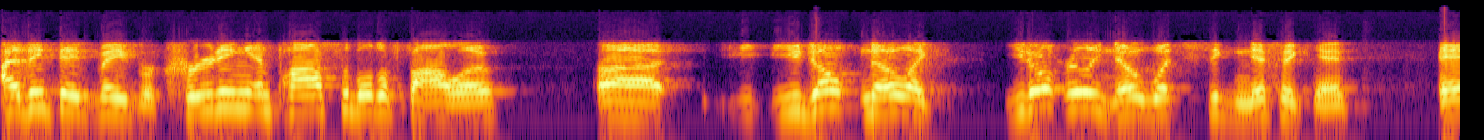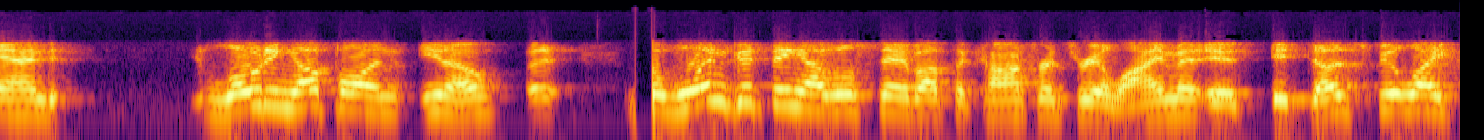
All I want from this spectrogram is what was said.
I think they've made recruiting impossible to follow. Uh, you don't know, like, you don't really know what's significant. And loading up on, you know, uh, the one good thing I will say about the conference realignment is it does feel like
